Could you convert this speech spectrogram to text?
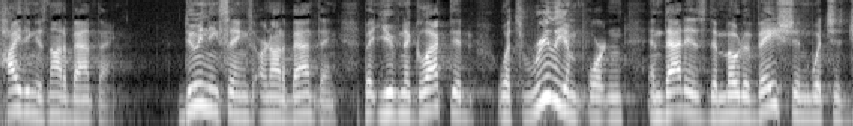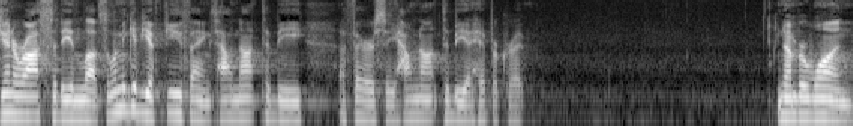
Tithing is not a bad thing. Doing these things are not a bad thing, but you've neglected what's really important, and that is the motivation, which is generosity and love. So let me give you a few things how not to be a Pharisee, how not to be a hypocrite. Number one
